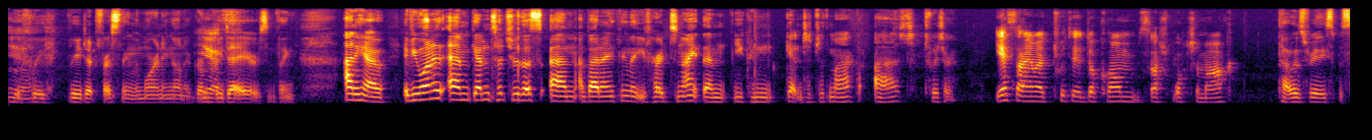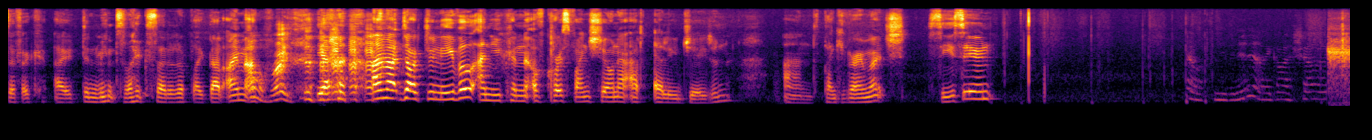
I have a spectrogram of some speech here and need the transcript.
Yeah. if we read it first thing in the morning on a grumpy Yes. day or something. Anyhow, if you want to um, get in touch with us um, about anything that you've heard tonight, then you can get in touch with Mark at Twitter. Yes, I am at twitter.com slash watchamark. That was really specific. I didn't mean to like set it up like that. I'm at Oh, right. yeah, I'm at Dr. Neville, and you can of course find Shona at Ellie Jaden. And thank you very much. See you soon. I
